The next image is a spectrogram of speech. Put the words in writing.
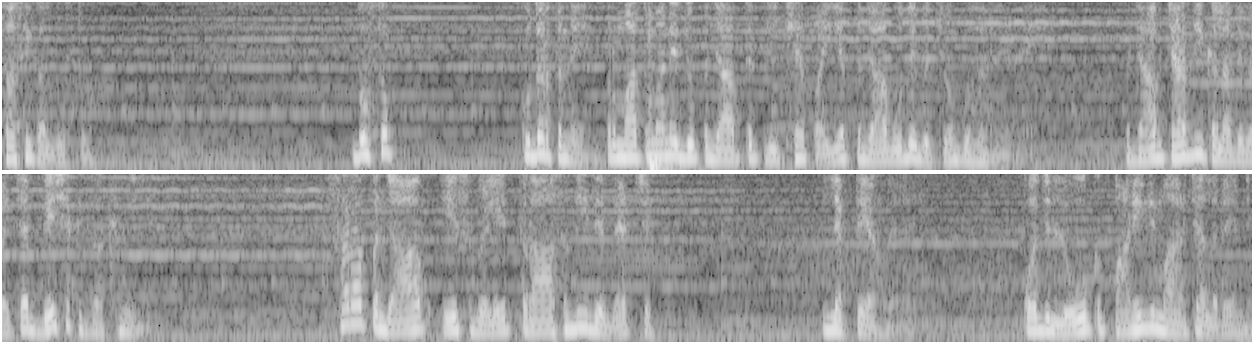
ਸਤਿ ਸ਼੍ਰੀ ਅਕਾਲ ਦੋਸਤੋ। ਦੋਸਤੋ, ਕੁਦਰਤ ਨੇ ਪ੍ਰਮਾਤਮਾ ਨੇ ਜੋ ਪੰਜਾਬ ਤੇ ਪ੍ਰੀਖਿਆ ਪਾਈ ਹੈ, ਪੰਜਾਬ ਉਹਦੇ ਵਿੱਚੋਂ ਗੁਜ਼ਰ ਰਿਹਾ ਹੈ। ਪੰਜਾਬ ਚੜ੍ਹਦੀ ਕਲਾ ਦੇ ਵਿੱਚ ਹੈ, ਬੇਸ਼ੱਕ ਜ਼ਖਮੀ ਹੈ। ਸਾਰਾ ਪੰਜਾਬ ਇਸ ਵੇਲੇ ਤਰਾਸਦੀ ਦੇ ਵਿੱਚ ਲਿਪਟਿਆ ਹੋਇਆ ਹੈ। ਕੁਝ ਲੋਕ ਪਾਣੀ ਦੀ ਮਾਰ ਝੱਲ ਰਹੇ ਨੇ,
